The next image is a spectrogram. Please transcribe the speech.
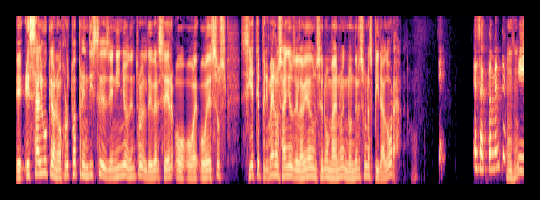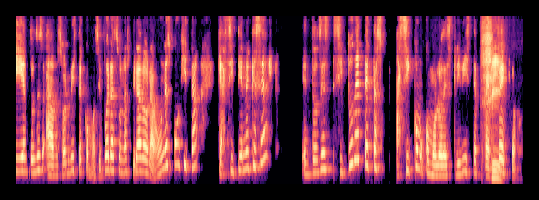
eh, es algo que a lo mejor tú aprendiste desde niño dentro del deber ser o, o- o esos siete primeros años de la vida de un ser humano en donde eres una aspiradora. Exactamente. Ujú. Y entonces absorbiste como si fueras una aspiradora o una esponjita, que así tiene que ser. Entonces, si tú detectas, así como, como lo describiste, Sí. perfecto,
